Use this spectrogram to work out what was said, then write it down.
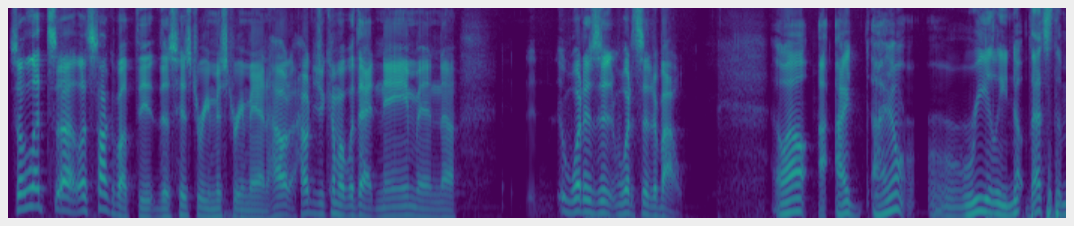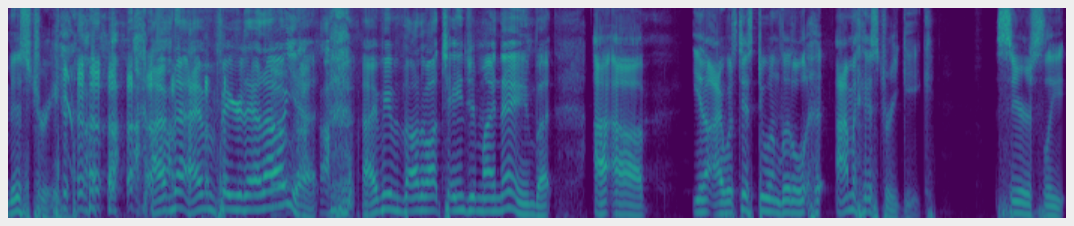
so let's uh, let's talk about the this history mystery man how how did you come up with that name and uh, what is it what's it about Well, I I, I don't really know. That's the mystery. I've not, I haven't figured that out yet. I've even thought about changing my name, but I, uh, you know, I was just doing little. I'm a history geek. Seriously,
